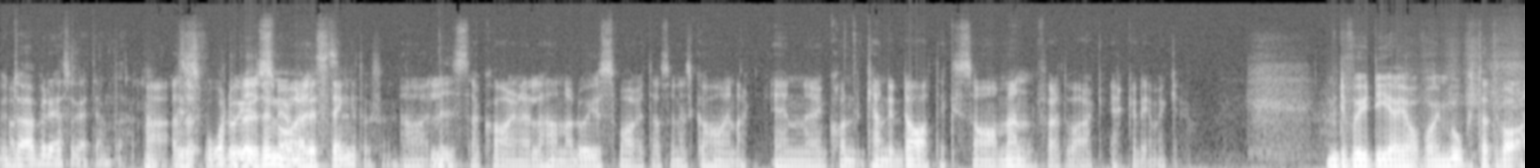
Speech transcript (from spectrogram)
utöver det så vet jag inte. Ja, det är alltså, svårt att bli det nu när det är stängt också. Ja, Lisa, Karin eller Hanna, då är ju svaret alltså ni ska ha en, en kandidatexamen för att vara ak- akademiker. Men det var ju det jag var emot att det var.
